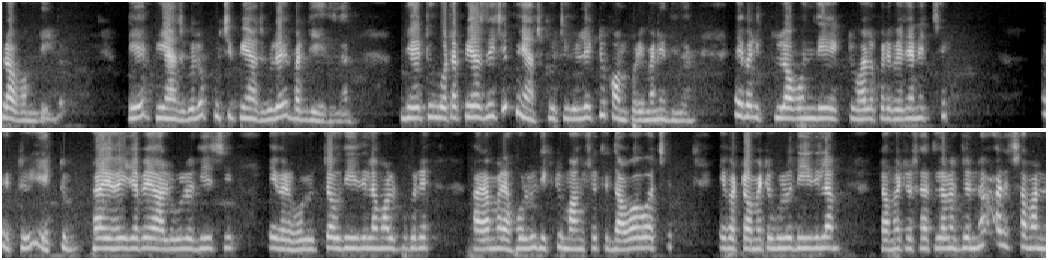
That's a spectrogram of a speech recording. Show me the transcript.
লবণ দিয়ে দেবো। দিয়ে পেঁয়াজগুলো, কুচি পেঁয়াজগুলো এবার দিয়ে দিলাম। যেহেতু গোটা পেঁয়াজ দিয়েছি, পেঁয়াজ কুচিগুলো একটু কম পরিমাণে দিলাম। এবার একটু লবণ দিয়ে একটু ভালো করে ভেজে নিচ্ছি। একটু একটু ফ্রাই হয়ে যাবে, আলুগুলো দিয়েছি। এবার হলুদটাও দিয়ে দিলাম অল্প করে। আর আমার হলুদ একটু মাংসতে দেওয়াও আছে। এবার টমেটোগুলো দিয়ে দিলাম। টমেটো সাতলানোর জন্য আর সামান্য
